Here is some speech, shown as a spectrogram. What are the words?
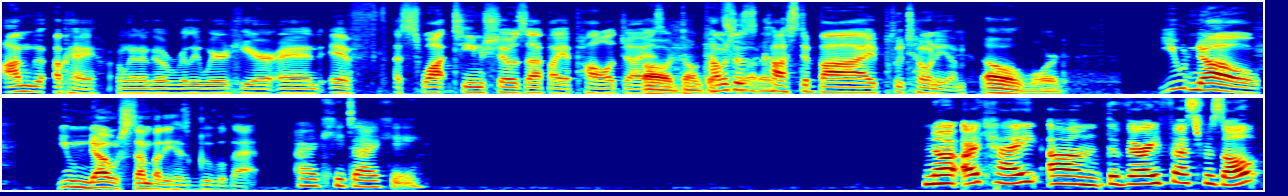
I'm okay. I'm gonna go really weird here, and if a SWAT team shows up, I apologize. Oh, don't get How much does it cost to buy plutonium? Oh Lord. You know, you know somebody has googled that. Okie dokie. No, okay. Um, the very first result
